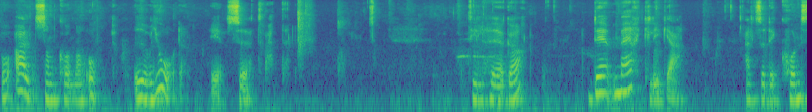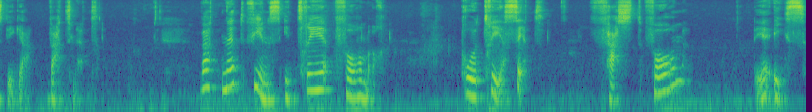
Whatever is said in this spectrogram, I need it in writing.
Och allt som kommer upp ur jorden är sötvatten. Till höger, det märkliga, alltså det konstiga vattnet. Vattnet finns i tre former, på tre sätt. Fast form, det är is.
